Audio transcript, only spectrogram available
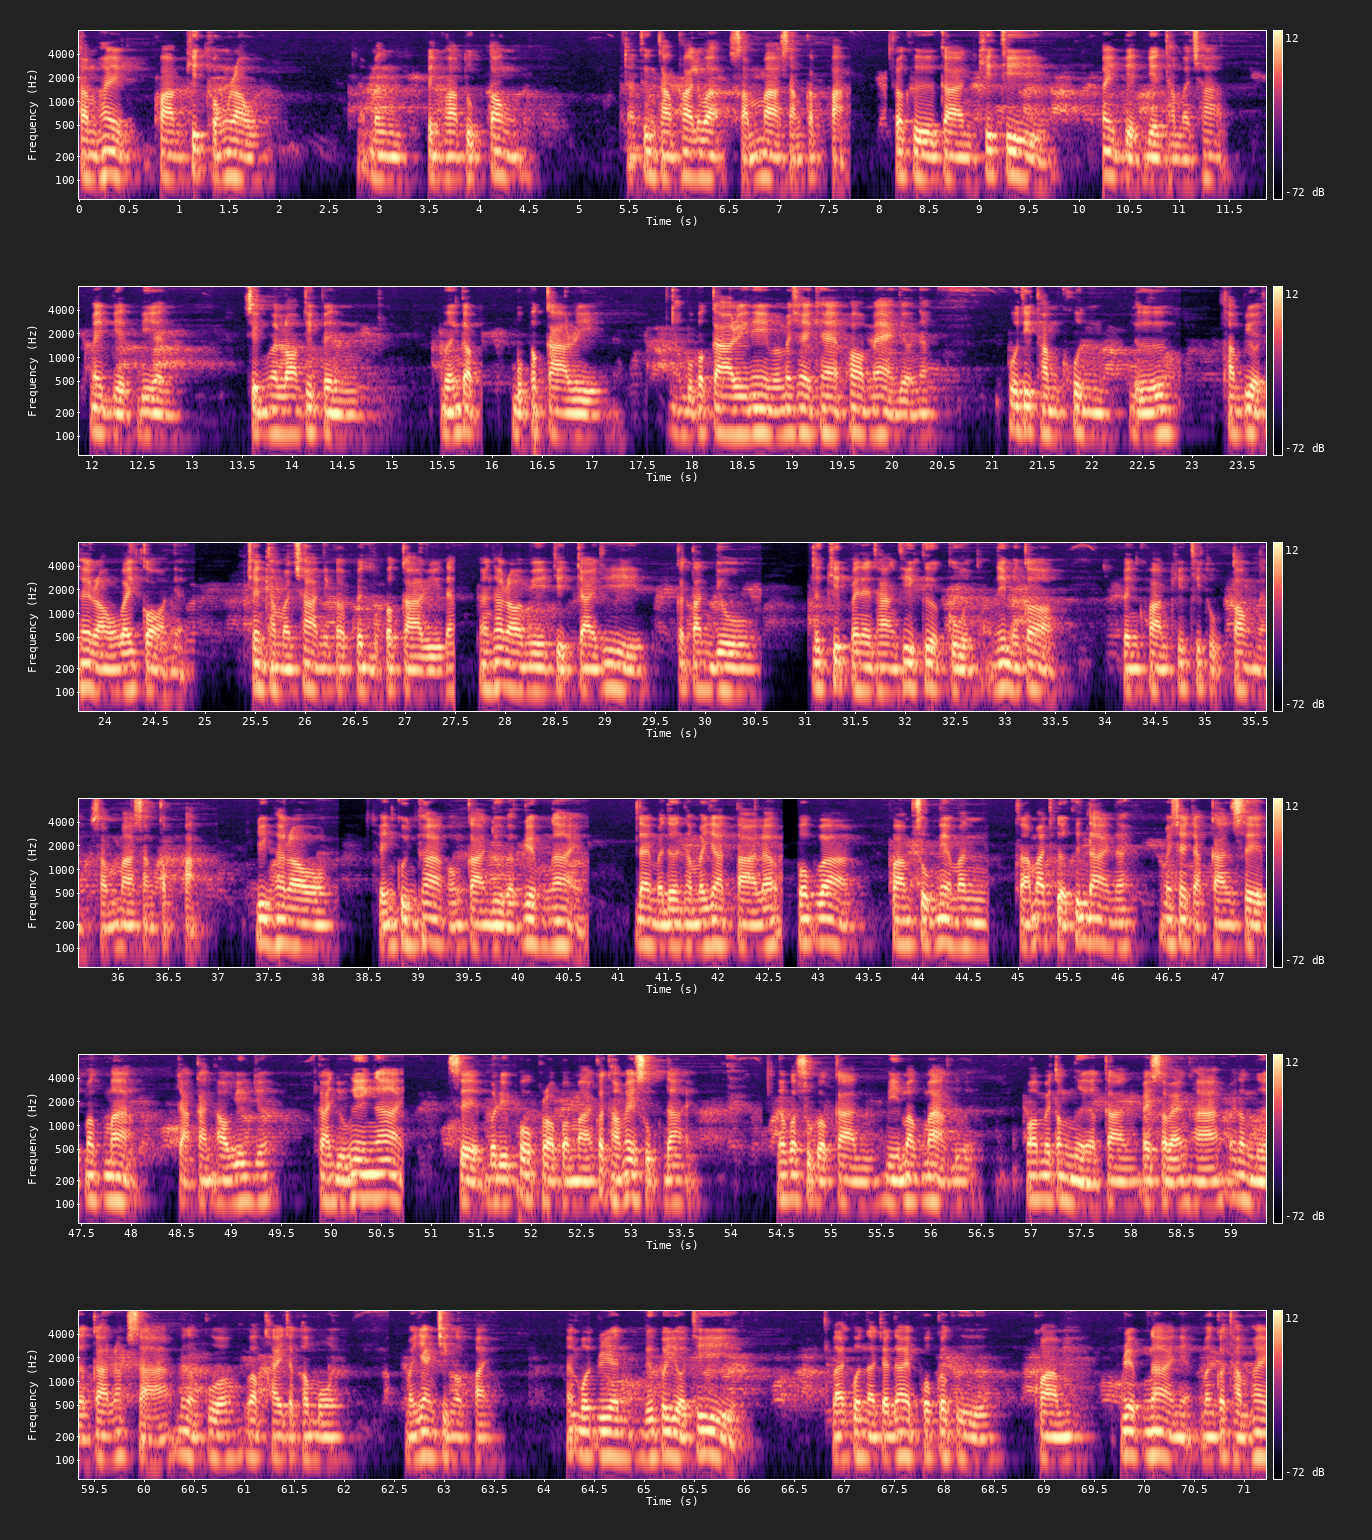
ทำให้ความคิดของเรา มันเป็นความถูกต้อง ซึ่งทางพาเรียกว่าสัมมาสังกัปปะ ก็คือการคิดที่ไม่เบียดเบียนธรรมชาติ ไม่เบียดเบียนสิ่งแวดล้อมที่เป็นเหมือนกับบุปการี บุปการีนี่มันไม่ใช่แค่พ่อแม่เดียวนะ ผู้ที่ทำคุณหรือ ทำประโยชน์ให้เราไว้ก่อนเนี่ย เช่นธรรมชาตินี่ก็เป็นบุปการีได้ดังถ้าเรามีจิตใจที่กตัญญูนึกคิดไปในทางที่เกื้อกูล นี่มันก็เป็นความคิดที่ถูกต้องนะสัมมาสังกัปปะ ยิ่งถ้าเราเห็นคุณค่าของการอยู่แบบเรียบง่าย ได้มาเดินธรรมญาตาแล้วพบว่าความสุขเนี่ยมันสามารถเกิดขึ้นได้นะ ไม่ใช่จากการเสพมากๆ จากการเอาเยอะๆ การอยู่ง่ายๆ เสพบริโภคพอประมาณก็ทำให้สุขได้ แล้วก็สุขกับการมีมากๆด้วย เพราะไม่ต้องเหนื่อยการไปแสวงหา ไม่ต้องเหนื่อยการรักษา ไม่ต้องกลัวว่าใครจะขโมย มาแย่งชิงเอาไปนั้นบทเรียนหรือประโยชน์ที่หลายคนอาจจะได้พบก็คือความเรียบง่ายเนี่ยมันก็ทำให้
